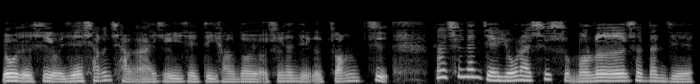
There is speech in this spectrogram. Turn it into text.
又或者是有一些商场啊，一些一些地方都有圣诞节的装置。那圣诞节由来是什么呢？圣诞节。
